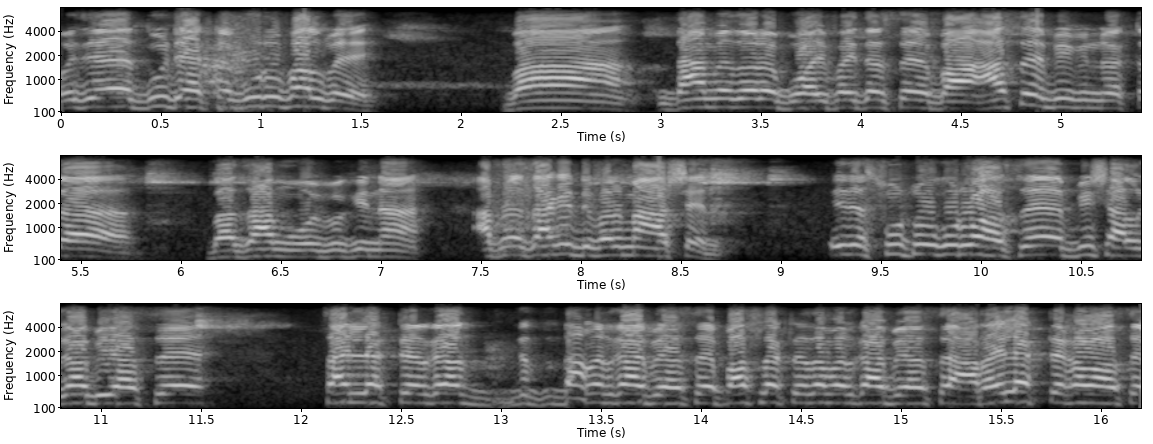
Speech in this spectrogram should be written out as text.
ওই যে দুইটা একটা গরু পালবে বা দামে ধরে ভয় পাইতেছে বা আছে বিভিন্ন একটা বা জাম হইব কিনা আপনার জাগির ডিফার্মে আসেন। এই যে ছোট গরু আছে বিশাল গাভি আছে চার লাখ টাকা দামের গাভি আছে পাঁচ লাখ টাকা দামের গাভি আছে আড়াই লাখ টাকা আছে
